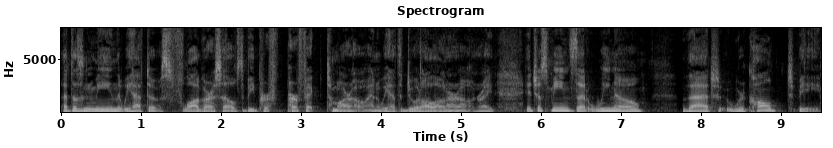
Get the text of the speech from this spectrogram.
That doesn't mean that we have to flog ourselves to be perf- perfect tomorrow and we have to do it all on our own, right? It just means that we know that we're called to be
